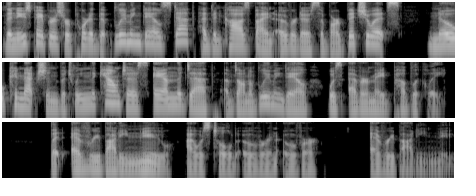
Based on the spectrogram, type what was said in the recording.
The newspapers reported that Bloomingdale's death had been caused by an overdose of barbiturates, no connection between the Countess and the death of Donald Bloomingdale was ever made publicly. But everybody knew, I was told over and over. Everybody knew.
